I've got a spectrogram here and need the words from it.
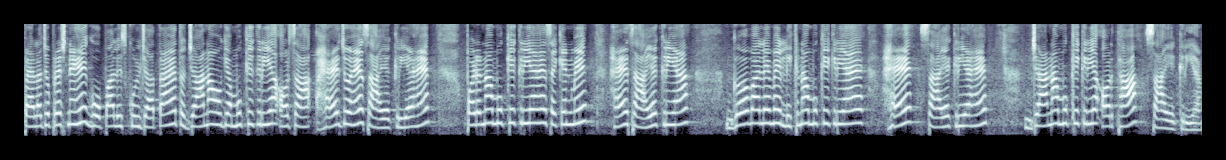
पहला जो प्रश्न है, गोपाल स्कूल जाता है तो जाना हो गया मुख्य क्रिया और है जो है सहायक क्रिया है। पढ़ना मुख्य क्रिया है सेकंड में है सहायक क्रिया। ग वाले में लिखना मुख्य क्रिया है है सहायक क्रिया है। जाना मुख्य क्रिया और था सहायक क्रिया।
